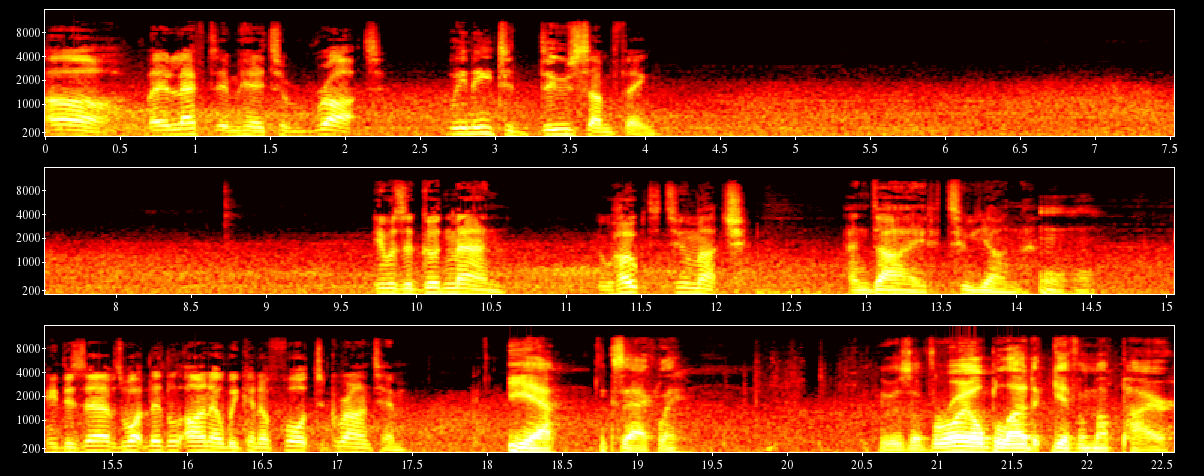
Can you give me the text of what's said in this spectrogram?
Oh, They left him here to rot. We need to do something. He was a good man who hoped too much and died too young. Mm-hmm. He deserves what little honor we can afford to grant him. Yeah, exactly. He was of royal blood, give him a pyre.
